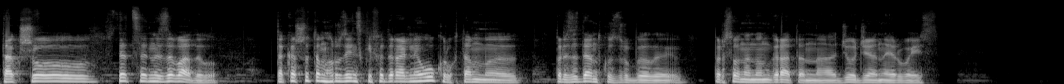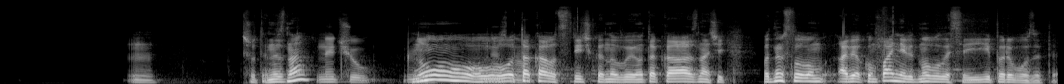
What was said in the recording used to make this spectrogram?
Так що все це не завадило. Так а що там Грузинський федеральний округ? Там е, президентку зробили персона нон-грата на Georgian Airways. М, Що ти не знав? Не чув. Ну, отака от стрічка новин, отака, значить, одним словом, авіакомпанія відмовилася її перевозити.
